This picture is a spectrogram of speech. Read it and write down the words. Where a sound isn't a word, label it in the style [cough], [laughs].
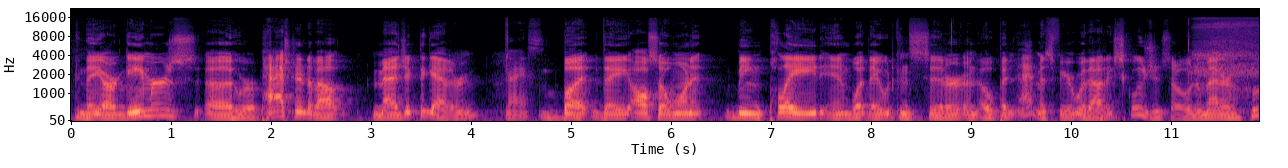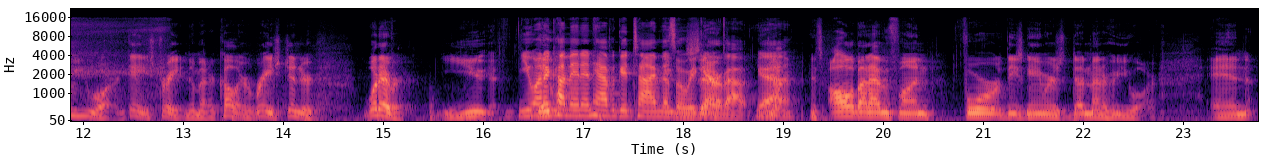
they are gamers uh, who are passionate about Magic the Gathering, Nice. but they also want it being played in what they would consider an open atmosphere without exclusion. So no matter who you are, gay, straight, no matter color, race, gender, whatever, you You want to come in and have a good time. That's what we care about. Yeah. It's all about having fun for these gamers. Doesn't matter who you are. And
